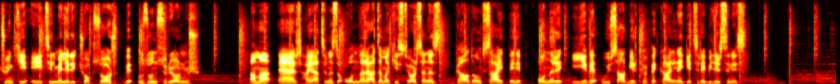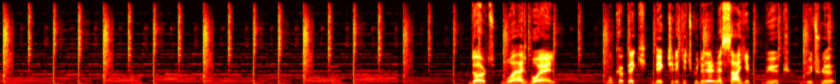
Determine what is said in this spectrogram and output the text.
Çünkü eğitilmeleri çok zor ve uzun sürüyormuş. Ama eğer hayatınızı onlara adamak istiyorsanız Galdong sahiplenip onları iyi ve uysal bir köpek haline getirebilirsiniz. Dört, Boer Boel Bu köpek bekçilik içgüdülerine sahip büyük, güçlü,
